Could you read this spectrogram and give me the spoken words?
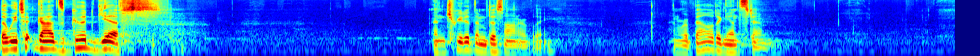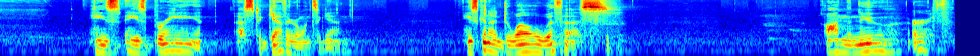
Though we took God's good gifts and treated them dishonorably and rebelled against Him. He's, he's bringing us together once again. He's going to dwell with us on the new earth.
